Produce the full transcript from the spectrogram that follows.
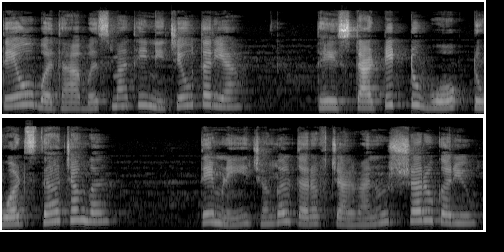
તેઓ બધા બસમાંથી નીચે ઉતર્યા. They started to walk towards the jungle તેમણે જંગલ તરફ ચાલવાનું શરૂ કર્યું.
